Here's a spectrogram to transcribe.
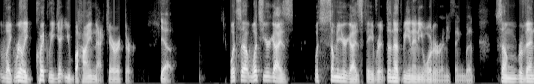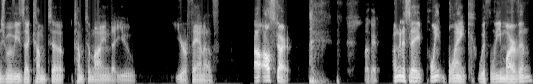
like really quickly get you behind that character. yeah What's uh what's your guys what's some of your guys favorite? Doesn't have to be in any order or anything, but some revenge movies that come to come to mind that you you're a fan of. I'll, I'll start. Okay. I'm going to say Point Blank with Lee Marvin,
